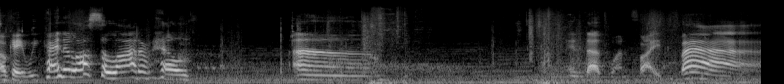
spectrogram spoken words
Okay, we kind of lost a lot of health um, in that one fight. Bah.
